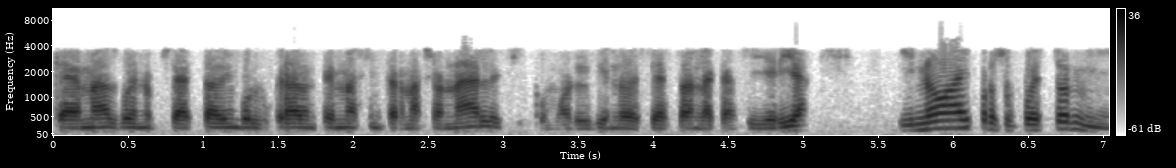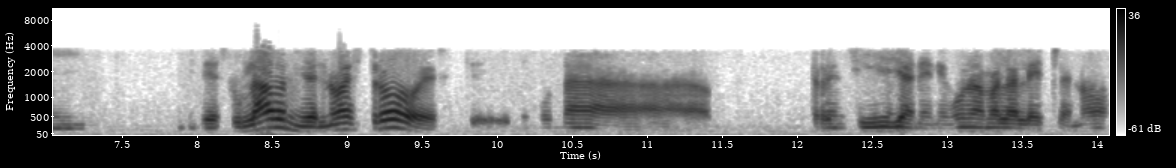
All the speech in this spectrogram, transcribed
que además, bueno, pues ha estado involucrado en temas internacionales y como él bien lo decía, está en la Cancillería. Y no hay, por supuesto, ni de su lado ni del nuestro este, ninguna rencilla ni ninguna mala leche, ¿no?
